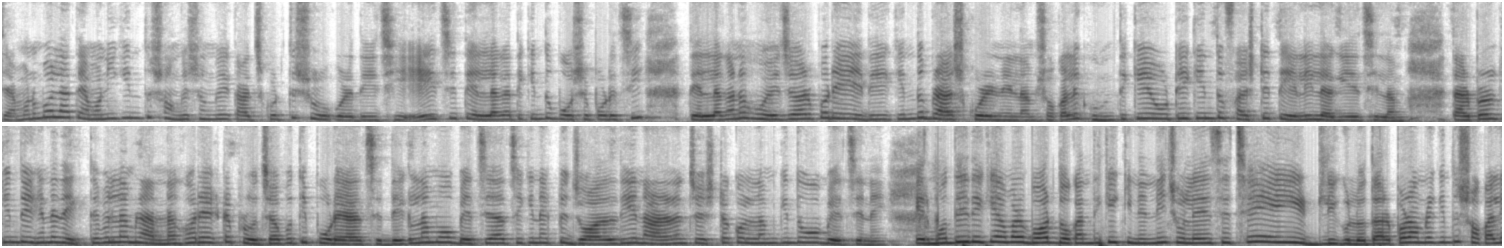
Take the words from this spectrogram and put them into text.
যেমন বলা তেমনই কিন্তু সঙ্গে সঙ্গে কাজ করতে শুরু করে দিয়েছি। এই যে তেল লাগাতে কিন্তু বসে পড়েছি। তেল লাগানো হয়ে যাওয়ার পরে এদিকে কিন্তু ব্রাশ করে নিলাম। সকালে ঘুম থেকে উঠে কিন্তু ফার্স্টে তেলই লাগিয়েছিলাম। তারপর কিন্তু এখানে দেখতে পেলাম রান্নাঘরে একটা প্রজাপতি পড়ে আছে। দেখলাম ও বেঁচে আছে কিনা একটু জল দিয়ে নাড়ানোর চেষ্টা করলাম, কিন্তু ও বেঁচে নেই। এর মধ্যেই দেখি আমার বর দোকান থেকে কিনে নিয়ে চলে এসেছে এই ইডলিগুলো। তারপর আমরা কিন্তু সকালে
